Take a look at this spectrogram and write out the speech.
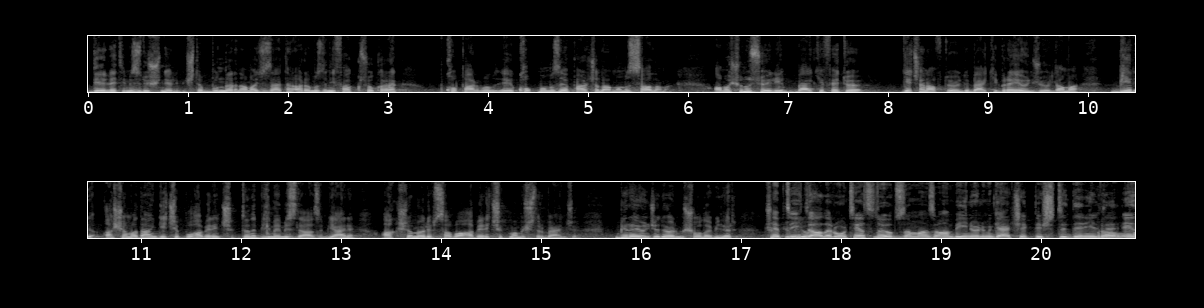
devletimizi düşünelim. İşte bunların amacı zaten aramızda nifak sokarak koparmamız, e, kopmamızı ve parçalanmamızı sağlamak. Ama şunu söyleyeyim, belki FETÖ geçen hafta öldü, belki bir ay önce öldü ama bir aşamadan geçip bu haberin çıktığını bilmemiz lazım. Yani akşam ölüp sabah haberi çıkmamıştır bence. Bir ay önce de ölmüş olabilir. Hep de iddialar ortaya atılıyordu zaman zaman beyin ölümü gerçekleşti denildi. Bravo, en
